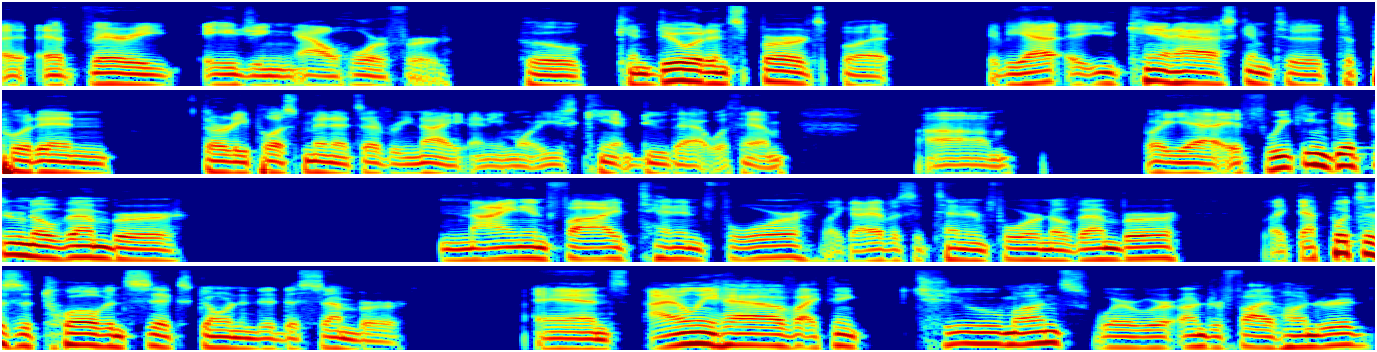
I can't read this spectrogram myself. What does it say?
a, a, very aging Al Horford who can do it in spurts, but if you ha- you can't ask him to to put in 30 plus minutes every night anymore. You just can't do that with him. Um, but yeah, if we can get through November nine and five, 10 and four, like I have us at 10 and four in November, like that puts us at 12 and 6 going into December. And I only have, I think, two months where we're under 500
